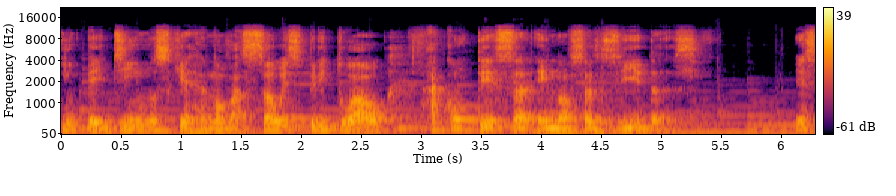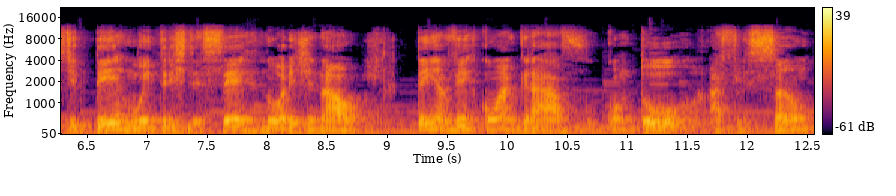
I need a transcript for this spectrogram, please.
impedimos que a renovação espiritual aconteça em nossas vidas. Este termo entristecer, no original, tem a ver com agravo, com dor, aflição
